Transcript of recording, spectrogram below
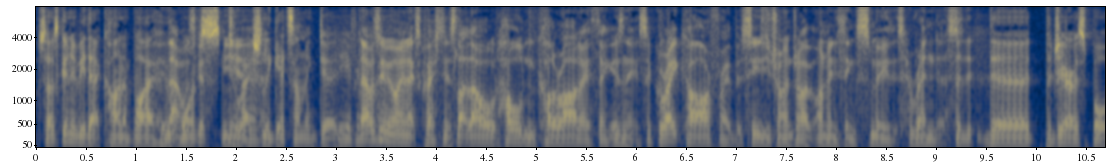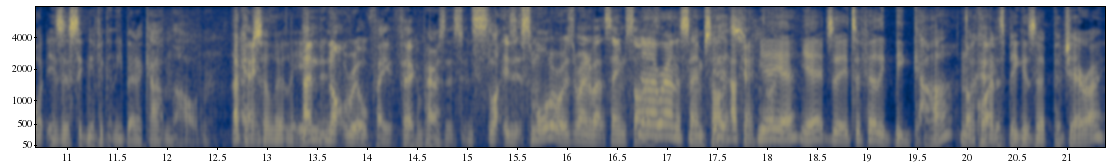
So it's going to be that kind of buyer who That wants good- to yeah. actually get something dirty every That was going to be my next question. It's like the old Holden Colorado thing, isn't it? It's a great car off road, but as soon as you try and drive it on anything smooth, it's horrendous. But the, the Pajero Sport is a significantly better car than the Holden. okay. Absolutely. And It- not real fair, fair comparison. It's, it's is it smaller or is it around about the same size? No, around the same size. Okay, Yeah, right. yeah, yeah. It's a, it's a fairly big car, not Okay. quite as big as a Pajero,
